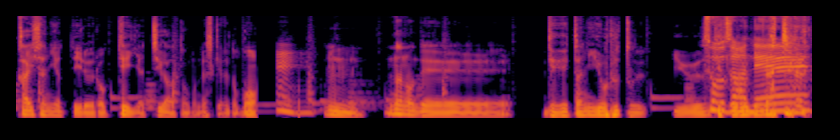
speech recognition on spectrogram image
会社によっていろいろ定義は違うと思うんですけれども、うんうん。うん、なのでデータによるというそうだ結論になっちゃうね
